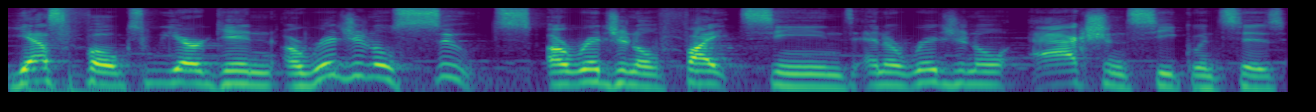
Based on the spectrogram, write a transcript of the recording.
Yes, folks, we are getting original suits, original fight scenes, and original action sequences.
